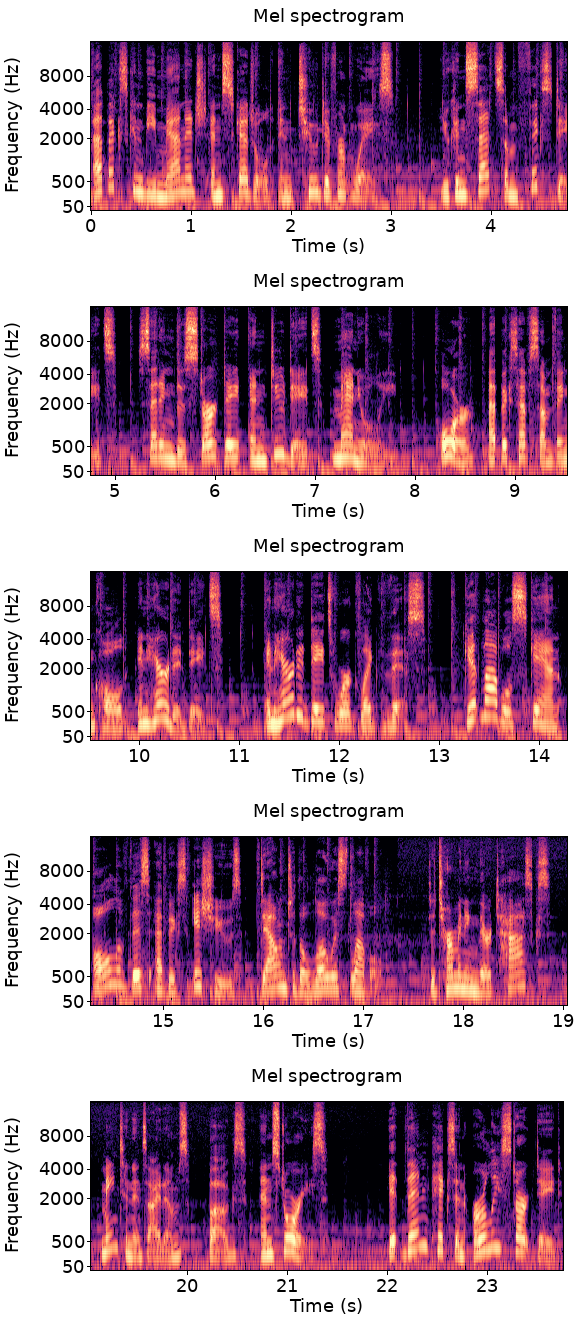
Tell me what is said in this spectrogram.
Epics can be managed and scheduled in two different ways. You can set some fixed dates, setting the start date and due dates manually. Or epics have something called inherited dates. Inherited dates work like this. GitLab will scan all of this epic's issues down to the lowest level, determining their tasks, maintenance items, bugs, and stories. It then picks an early start date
